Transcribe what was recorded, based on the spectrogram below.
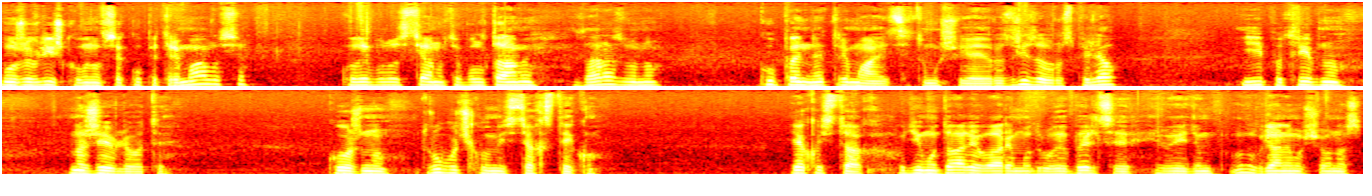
Може в ліжку воно все купи трималося, коли було стягнуто болтами. Зараз воно купи не тримається, тому що я її розрізав, розпіляв і потрібно наживлювати кожну трубочку в місцях стику. Якось так. Ходімо далі, варимо друге бильце і вийдемо. Ну, глянемо, що у нас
